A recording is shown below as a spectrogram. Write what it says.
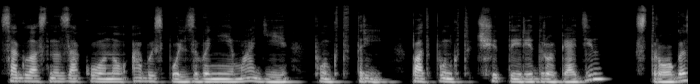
согласно закону об использовании магии, пункт 3, подпункт 4, дробь 1, строго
